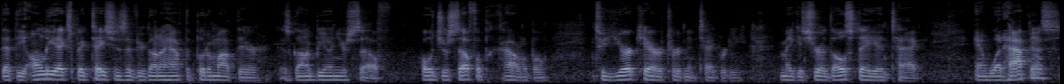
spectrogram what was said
that the only expectations, if you're going to have to put them out there, is going to be on yourself. Hold yourself accountable to your character and integrity, making sure those stay intact. And what happens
